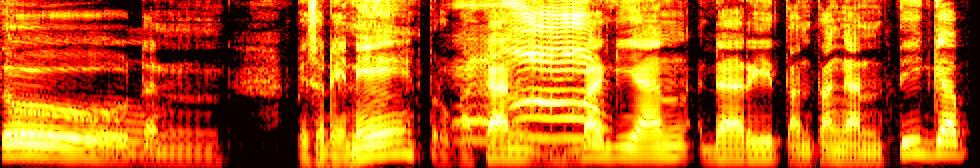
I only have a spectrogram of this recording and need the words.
ke-21 dan episode ini merupakan bagian dari tantangan 30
